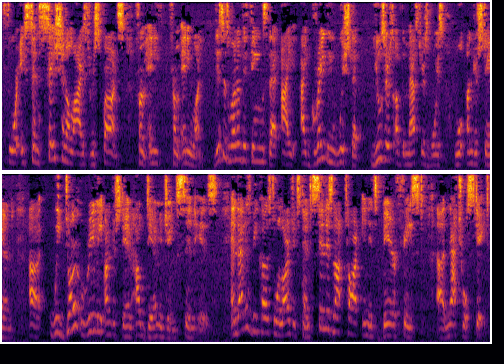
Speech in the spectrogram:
for a sensationalized response from any from anyone. This is one of the things that I, I greatly wish that users of the master's voice will understand. Uh, we don't really understand how damaging sin is. And that is because, to a large extent, sin is not taught in its bare-faced uh, natural state.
